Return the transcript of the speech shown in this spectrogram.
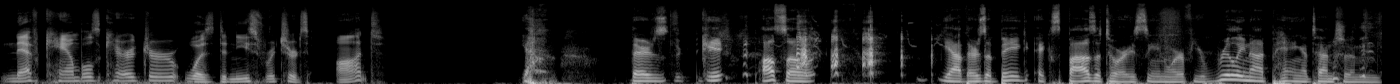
Neve Campbell's character was Denise Richards' aunt Yeah. There's it also Yeah, there's a big expository scene where if you're really not paying attention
